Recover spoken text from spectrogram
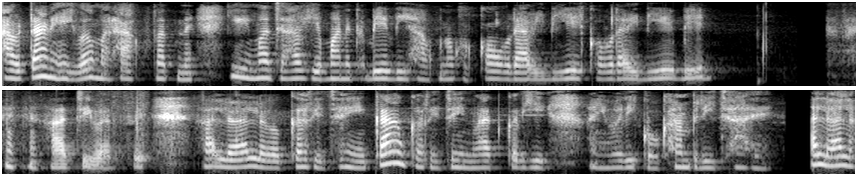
હાવ ટાણે આવ્યા મારા હાફ ને. એ મજા આવી મને તો બે દી હાફ નો કવડાવી દે કવડાવી દે, બે સાચી વાત છે. હાલો હાલો, ઘરે જઈ કામ ઘરે જઈને વાત કરીએ. અહીં વળી કો ખાંભરી જાય હાલો હાલો.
